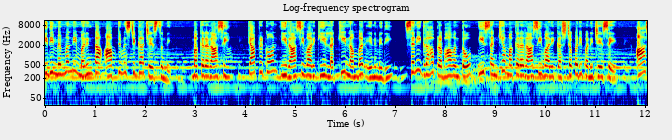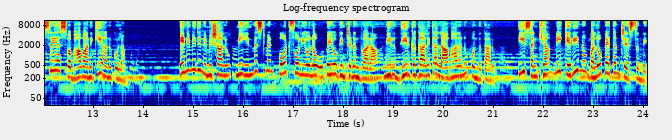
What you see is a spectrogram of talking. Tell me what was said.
ఇది మిమ్మల్ని మరింత ఆప్టిమిస్టిక్గా చేస్తుంది. మకర రాశి క్యాప్రికాన్ ఈ రాశి వారికి లక్కీ నంబర్ ఎనిమిది. శని గ్రహ ప్రభావంతో ఈ సంఖ్య మకర రాశి వారి కష్టపడి పనిచేసే ఆశ్రయ స్వభావానికి అనుకూలం. ఎనిమిది నిమిషాలు మీ ఇన్వెస్ట్మెంట్ పోర్ట్ఫోలియోలో ఉపయోగించడం ద్వారా మీరు దీర్ఘకాలిక లాభాలను పొందుతారు. ఈ సంఖ్య మీ కెరీర్ను బలోపేతం చేస్తుంది.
